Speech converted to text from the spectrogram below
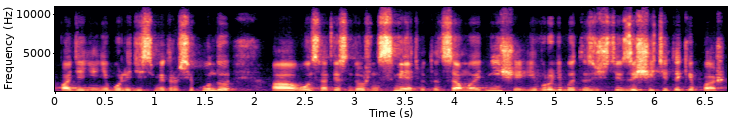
падения не более 10 метров в секунду, он, соответственно, должен смять вот это самое днище, и вроде бы это защитит, защитит экипаж.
